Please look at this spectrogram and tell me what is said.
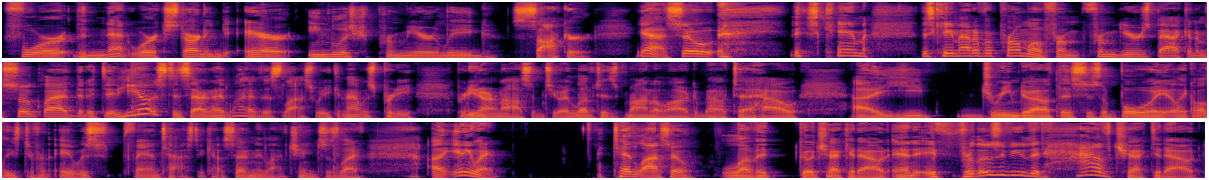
for the network starting to air English Premier League soccer. Yeah, so this came this came out of a promo from from years back, and I'm so glad that it did. He hosted Saturday Night Live this last week, and that was pretty pretty darn awesome too. I loved his monologue about uh, how uh, he dreamed about this as a boy, like all these different. It was fantastic how Saturday Night Live changed his life. Uh, anyway, Ted Lasso, love it. Go check it out. And if for those of you that have checked it out,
